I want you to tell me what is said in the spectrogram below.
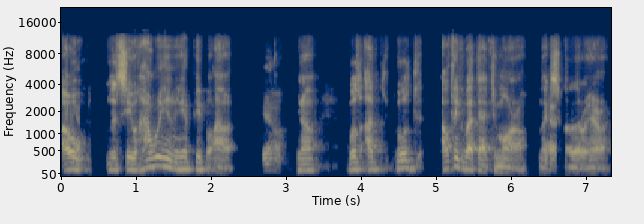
oh, yeah. let's see, how are we going to get people out? Yeah. You know, we'll I, we'll I'll think about that tomorrow, like yeah. Scarlett O'Hara.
